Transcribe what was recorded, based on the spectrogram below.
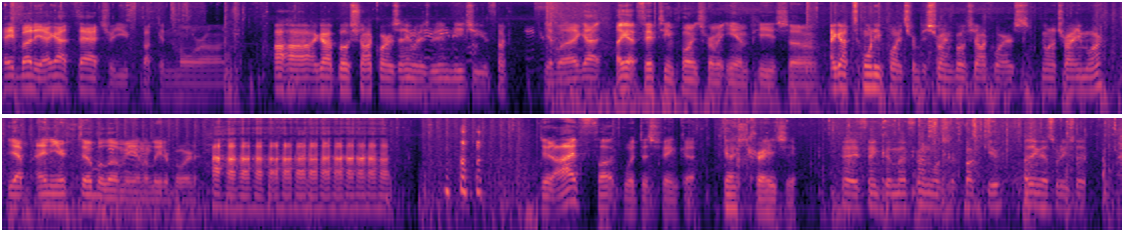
hey, buddy, I got Thatcher. You fucking moron. Haha, I got both shock wires anyways. We didn't need you. You fuck. Yeah, but I got I got 15 points from an EMP. So I got 20 points from destroying both shock wires. You want to try any more? yep, and you're still below me on the leaderboard. Ha Ha ha ha ha ha ha ha ha ha. Dude, I fuck with this Finka. That's crazy. Hey, Finka, my friend wants to fuck you. I think that's what he said.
